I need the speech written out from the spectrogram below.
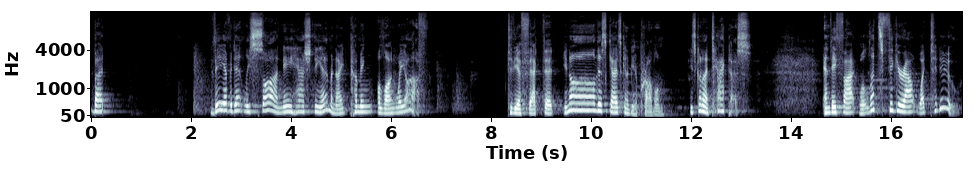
but they evidently saw Nahash the Ammonite coming a long way off to the effect that, you know, this guy's going to be a problem. He's going to attack us. And they thought, well, let's figure out what to do.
